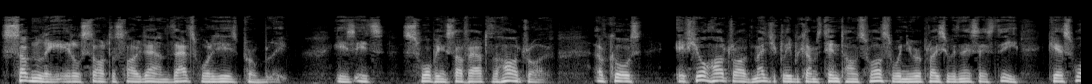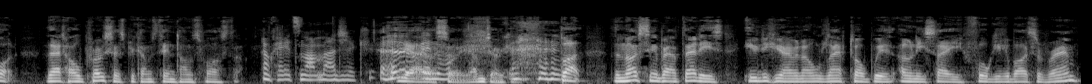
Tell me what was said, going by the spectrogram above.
suddenly it'll start to slow down. That's what it is probably. Is it's swapping stuff out to the hard drive. Of course, if your hard drive magically becomes 10 times faster when you replace it with an SSD, guess what? That whole process becomes 10 times faster. Okay, it's not magic. yeah, sorry, I'm joking. but the nice thing about that is, even if you have an old laptop with only, say, 4 gigabytes of RAM,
